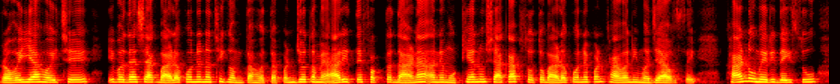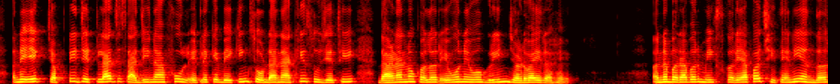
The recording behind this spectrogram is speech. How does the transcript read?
રવૈયા હોય છે એ બધા શાક બાળકોને નથી ગમતા હોતા. પણ જો તમે આ રીતે ફક્ત દાણા અને મૂઠિયાનું શાક આપશો, તો બાળકોને પણ ખાવાની મજા આવશે. ખાંડ ઉમેરી દઈશું અને એક ચપટી જેટલા જ સાજીના ફૂલ, એટલે કે બેકિંગ સોડા નાખીશું, જેથી દાણાનો કલર એવો ને એવો ગ્રીન જળવાઈ રહે. અને બરાબર મિક્સ કર્યા પછી તેની અંદર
